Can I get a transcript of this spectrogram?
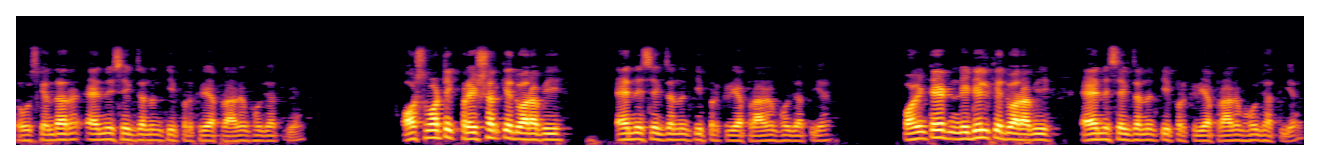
तो उसके अंदर अनिषेक जनन की प्रक्रिया प्रारंभ हो जाती है। ऑस्मोटिक प्रेशर के द्वारा भी अनिषेक जनन की प्रक्रिया प्रारंभ हो जाती है। पॉइंटेड निडिल के द्वारा भी अनिषेक जनन की प्रक्रिया प्रारंभ हो जाती है।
